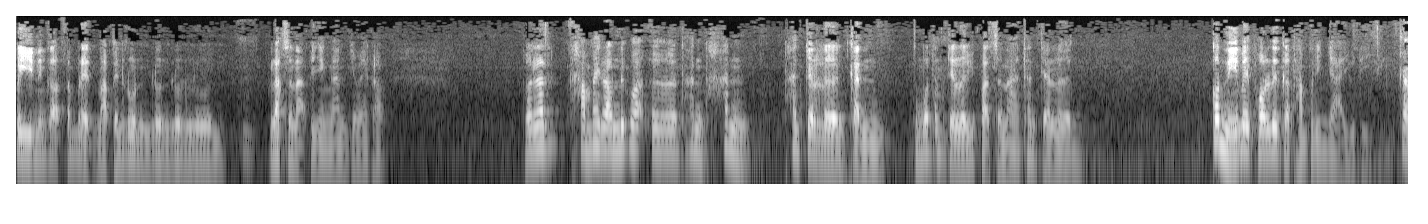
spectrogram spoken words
ปีหนึ่งก็สำเร็จมาเป็นรุ่นรุ่นรุ่นรุ่นลักษณะเป็นอย่างนั้นใช่ไหมครับ เพราะฉะนั้นทำให้เรานึกว่า เออ ท่านท่าน ท่านเจริญกัน สมมติท่านเจริญวิปัสสนาท่านเจริญ ก็หนีไม่พ้นเรื่องการทำปริญญาอยู่ดี ก็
